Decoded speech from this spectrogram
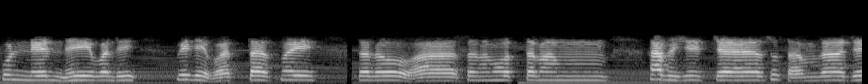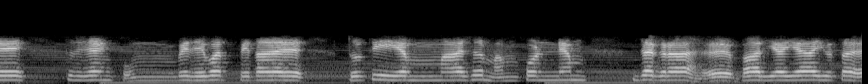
पुण्यह्निवधि विधिवत्तस्मै तदोवासनमोत्तमम् अभिषिच्य सुतं राजे त्रिशङ्कुं विधिवत् पिता तृतीयम् आश्रमं पुण्यं जग्राह भार्यया युतः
